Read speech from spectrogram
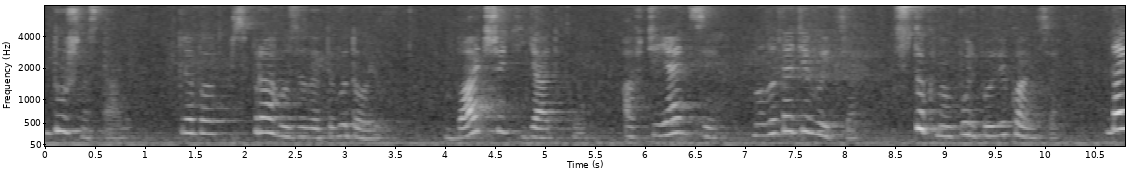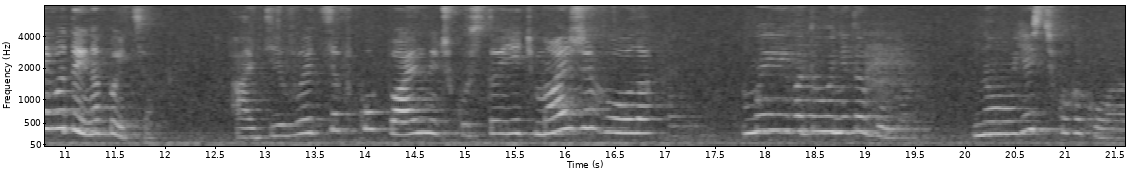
Душно стало. Треба спрагу залити водою. Бачить ядку, а в тіятці молода дівиця. Стукнув бульбу у віконце. Дай води напиться. А дівиця в купальничку стоїть майже гола. Ми воду не торгуем, но есть Кока-Кола.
